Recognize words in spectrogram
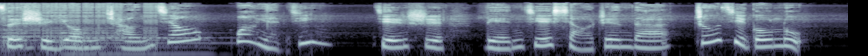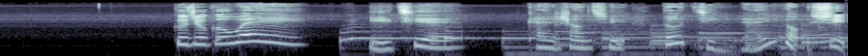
则使用长焦望远镜监视连接小镇的洲际公路。各就各位，一切。看上去都井然有序。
